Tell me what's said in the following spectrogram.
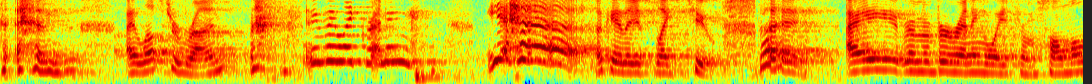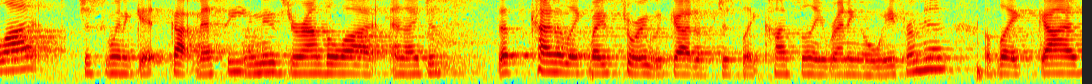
And i love to run. Anybody like running? Yeah! Okay there's like two. But i remember running away from home a lot just when it get, got messy. We moved around a lot and i just that's kind of like my story with god of just like constantly running away from him of like god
